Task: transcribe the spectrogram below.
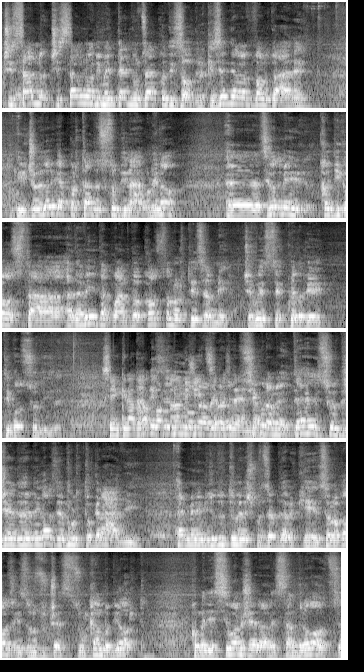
ci, stanno, ci stanno rimettendo un sacco di soldi perché se andiamo a valutare i giocatori che ha portato sto di Napoli, no? Eh, secondo me gli costa ad Aveta quanto costa l'Ortese a me, cioè questo è quello che ti posso dire. Si è inchinato Anche rapporto d'amicizia, Presidente. Sicuramente, eh, sto dicendo delle cose molto gravi e me ne piglio tutte le responsabilità perché sono cose che sono successe sul campo di Orto. Come di Simone c'era Alessandro Oz,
